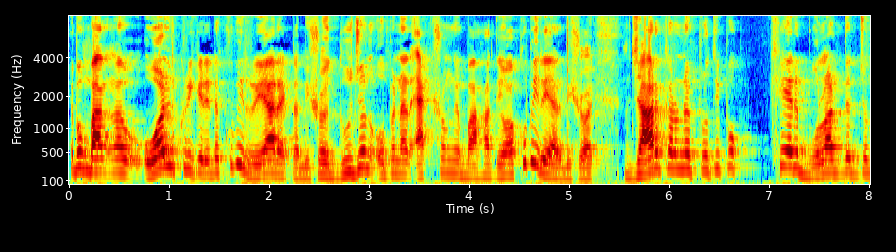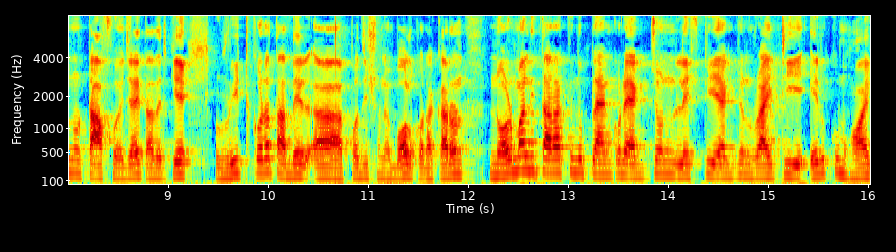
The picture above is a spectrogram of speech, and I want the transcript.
এবং ওয়ার্ল্ড ক্রিকেট এটা খুবই রেয়ার একটা বিষয়। দুজন ওপেনার একসঙ্গে বা হাতে হওয়া খুবই রেয়ার বিষয়। যার কারণে প্রতিপক্ষ পক্ষের বোলারদের জন্য টাফ হয়ে যায়, তাদেরকে রিড করা, তাদের পজিশনে বল করা। কারণ নর্মালি তারা কিন্তু প্ল্যান করে একজন লেফটি একজন রাইটি এরকম হয়,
